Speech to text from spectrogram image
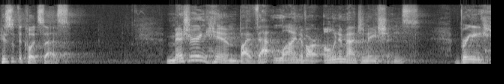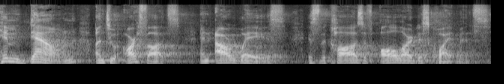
Here's what the quote says Measuring him by that line of our own imaginations, bringing him down unto our thoughts and our ways, is the cause of all our disquietments.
